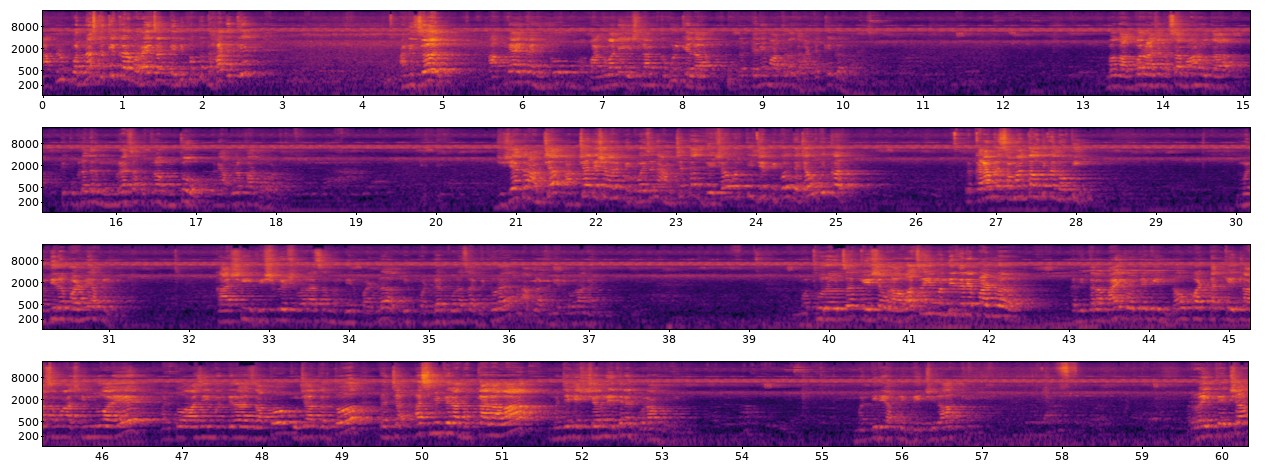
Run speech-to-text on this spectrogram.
आपण पन्नास टक्के कर भरायचा आणि त्यांनी फक्त दहा टक्के. आणि जर आपल्या एका हिंदू बांधवाने इस्लाम कबूल केला तर त्याने मात्र दहा टक्के कर भरायचा. मग अकबर राजा कसा महान होता की कुठला तरी मुंबऱ्याचा पुतळा म्हणतो आणि आपलं फार धवड जिजिया तर आमच्या आमच्या देशामध्ये पिकवायचं आणि आमच्या त्या देशावरती जे पिकवलं त्याच्यावरती कर. तर करामध्ये समानता होती का नव्हती? मंदिरं पाडली आपली. काशी विश्वेश्वराचं मंदिर पाडलं. अगदी पंढरपुराचा विठुराया पण आपला खाली ठेवला नाही. मथुरचं केशवरावाचंही मंदिर त्याने पाडलं. कारण त्याला माहीत होते की नऊ नव्वद टक्के इथला समाज हिंदू आहे. आणि तो आजही मंदिरात जातो पूजा करतो त्यांच्या अस्मितेला धक्का लावा म्हणजे हे शरण येते ना गुलाम होते मंदिरे आपली बेचिराग केली रयतेच्या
